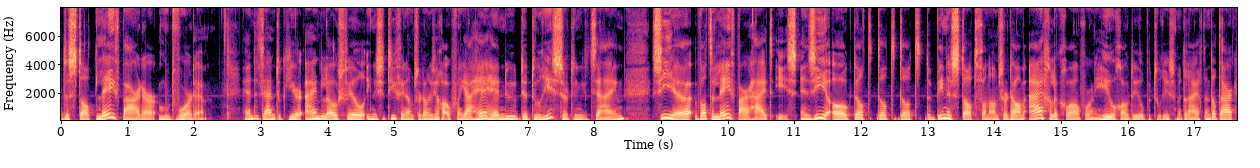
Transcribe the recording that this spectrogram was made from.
de stad leefbaarder moet worden. He, er zijn natuurlijk hier eindeloos veel initiatieven in Amsterdam. Die zeggen ook van ja, hè, nu de toeristen er niet zijn, zie je wat de leefbaarheid is. En zie je ook dat, dat, dat de binnenstad van Amsterdam eigenlijk gewoon voor een heel groot deel op het toerisme dreigt. En dat daar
